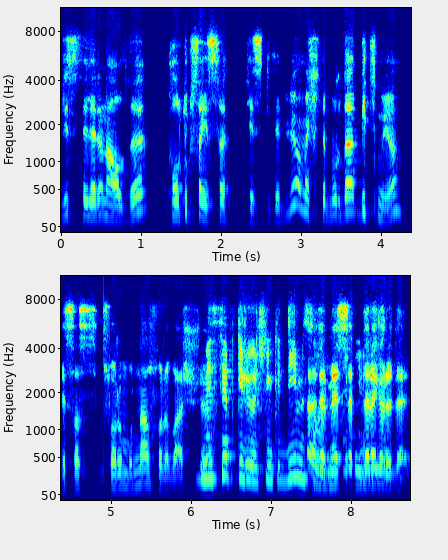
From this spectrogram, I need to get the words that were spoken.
listelerin aldığı koltuk sayısı tespit ediliyor ama işte burada bitmiyor. Esas sorun bundan sonra başlıyor. Mezhep giriyor çünkü değil mi? Evet, mezheplere göre de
